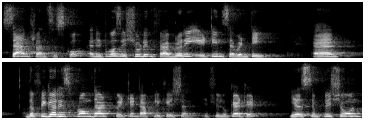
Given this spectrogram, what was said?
San Francisco and it was issued in February 1870 and the figure is from that patent application. If you look at it, he has simply shown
